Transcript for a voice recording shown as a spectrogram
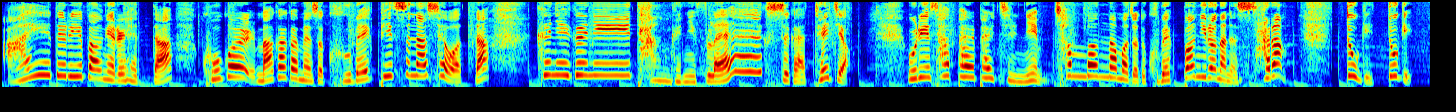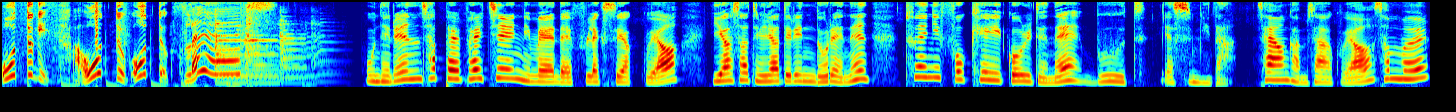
아이들이 방해를 했다. 그걸 막아가면서 900 piece나 세웠다. 그니그니 당근이 flex가 되죠. 우리 4887님 1000번 넘어져도 900번 일어나는 사람. 뚜기 뚜기 오뚜기 아 오뚝 오뚝 flex. 오늘은 4887님의 네 flex였고요. 이어서 들려드린 노래는 24K 골든의 Mood 였습니다. 사연 감사하고요. 선물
